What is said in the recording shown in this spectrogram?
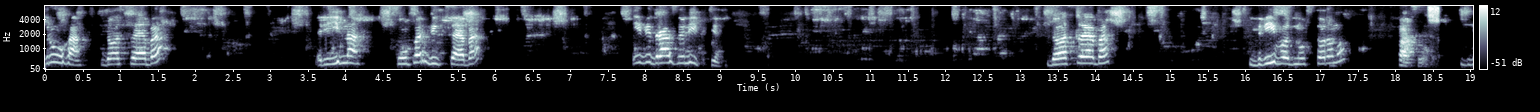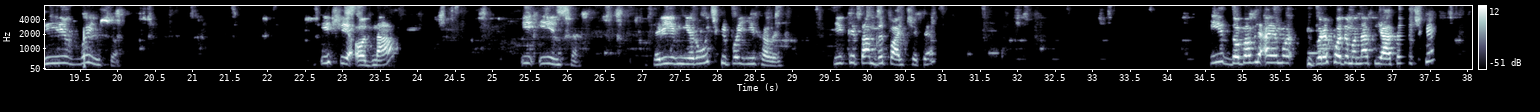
Друга до себе. Рівна. Супер. Від себе. І відразу лікті. До себе. Дві в одну сторону. Дві в іншу. І ще одна. І інша. Рівні ручки поїхали. Тільки там, де пальчики. І додаємо, переходимо на п'яточки,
